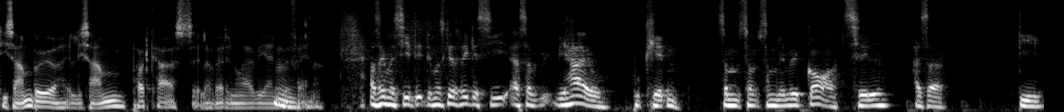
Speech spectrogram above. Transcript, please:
de samme bøger, eller de samme podcasts, eller hvad det nu er, vi anbefaler. Mm. Og så kan man sige, det, det er måske også vigtigt at sige, altså vi, vi har jo buketten, som, som, som nemlig går til altså, de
